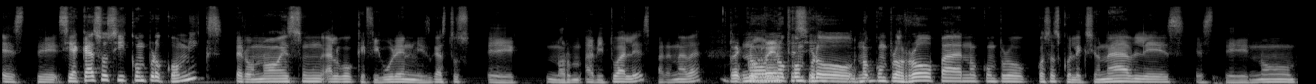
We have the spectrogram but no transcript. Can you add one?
Este, si acaso sí compro cómics, pero no es un, algo que figure en mis gastos eh, habituales, para nada. No, no compro, no compro ropa, no compro cosas coleccionables, este, no,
